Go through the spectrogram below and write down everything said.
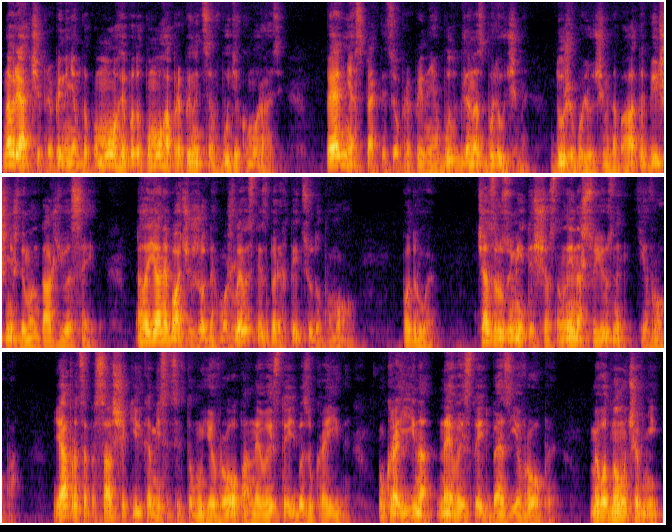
Навряд чи припиненням допомоги, бо допомога припиниться в будь-якому разі. Певні аспекти цього припинення будуть для нас болючими, дуже болючими, набагато більше, ніж демонтаж USAID. Але я не бачу жодних можливостей зберегти цю допомогу. По-друге, час зрозуміти, що основний наш союзник Європа. Я про це писав ще кілька місяців тому. Європа не вистоїть без України. Україна не вистоїть без Європи. Ми в одному човні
